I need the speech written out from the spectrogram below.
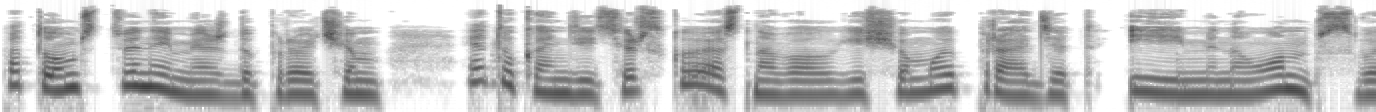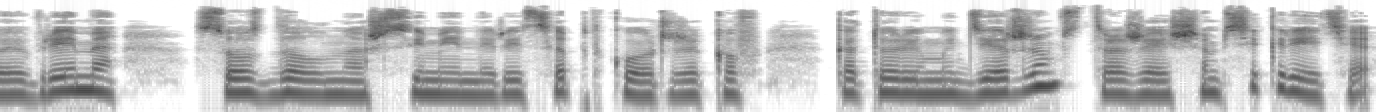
Потомственный, между прочим. Эту кондитерскую основал еще мой прадед, и именно он в свое время создал наш семейный рецепт коржиков, который мы держим в строжайшем секрете.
